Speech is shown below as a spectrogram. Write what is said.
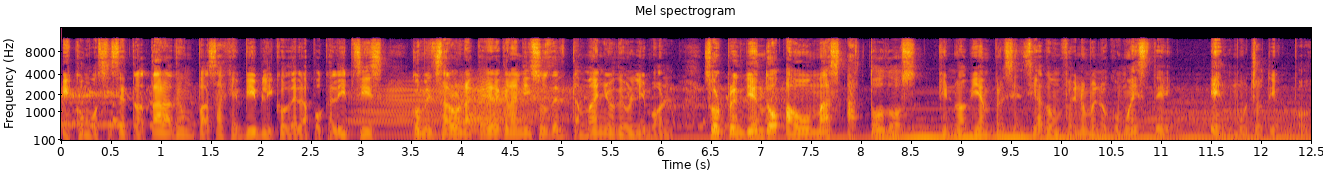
Y como si se tratara de un pasaje bíblico del Apocalipsis, comenzaron a caer granizos del tamaño de un limón, sorprendiendo aún más a todos que no habían presenciado un fenómeno como este en mucho tiempo.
